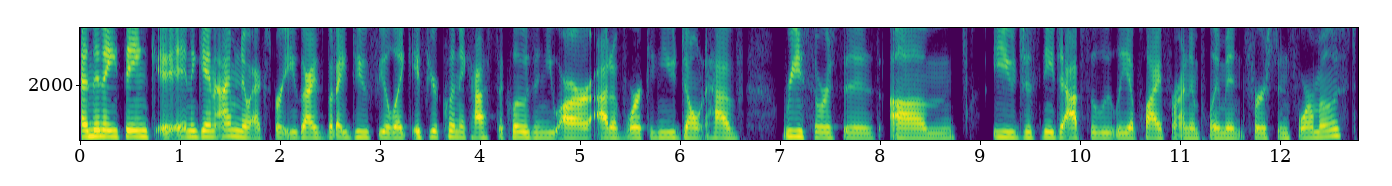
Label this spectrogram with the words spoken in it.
and then I think, and again, I'm no expert, you guys, but I do feel like if your clinic has to close and you are out of work and you don't have resources, um, you just need to absolutely apply for unemployment first and foremost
